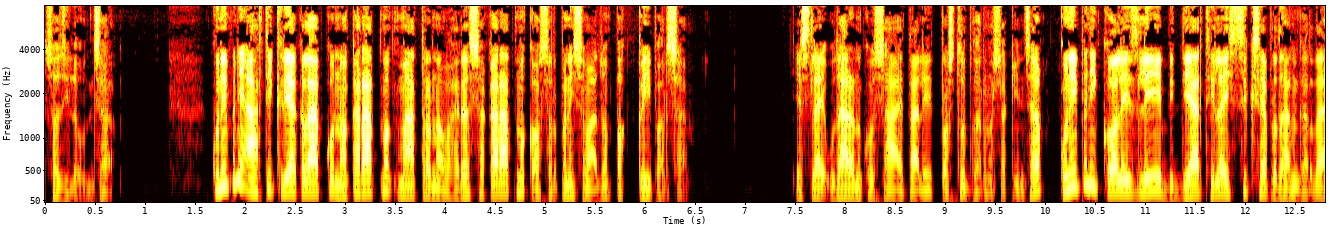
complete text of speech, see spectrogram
सजिलो हुन्छ। कुनै पनि आर्थिक क्रियाकलापको नकारात्मक मात्र नभएर सकारात्मक असर पनि समाजमा पक्कै पर्छ। यसलाई उदाहरणको सहायताले प्रस्तुत गर्न सकिन्छ। कुनै पनि कलेजले विद्यार्थीलाई शिक्षा प्रदान गर्दा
